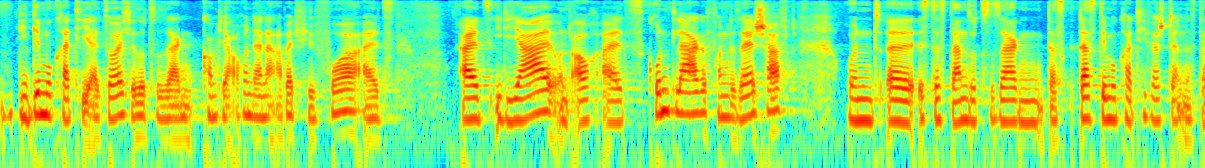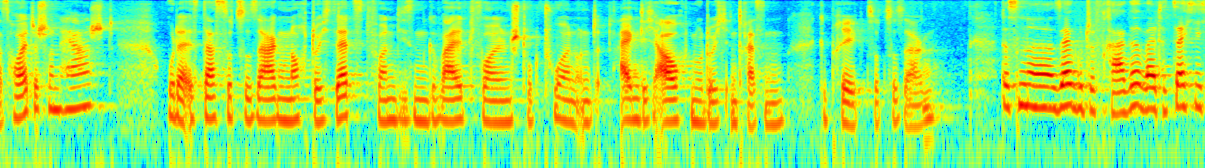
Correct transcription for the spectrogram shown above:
die Demokratie als solche sozusagen kommt ja auch in deiner Arbeit viel vor als, als Ideal und auch als Grundlage von Gesellschaft. Und äh, ist das dann sozusagen das, das Demokratieverständnis, das heute schon herrscht? Oder ist das sozusagen noch durchsetzt von diesen gewaltvollen Strukturen und eigentlich auch nur durch Interessen geprägt sozusagen? Das ist eine sehr gute Frage, weil tatsächlich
